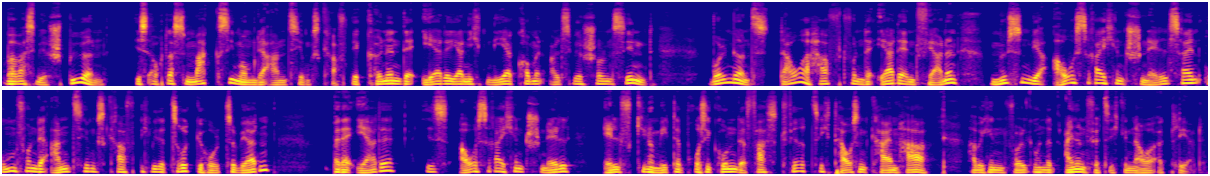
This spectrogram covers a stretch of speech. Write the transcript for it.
Aber was wir spüren, ist auch das Maximum der Anziehungskraft. Wir können der Erde ja nicht näher kommen, als wir schon sind. Wollen wir uns dauerhaft von der Erde entfernen, müssen wir ausreichend schnell sein, um von der Anziehungskraft nicht wieder zurückgeholt zu werden. Bei der Erde ist ausreichend schnell 11 Kilometer pro Sekunde, fast 40.000 kmh, habe ich in Folge 141 genauer erklärt.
